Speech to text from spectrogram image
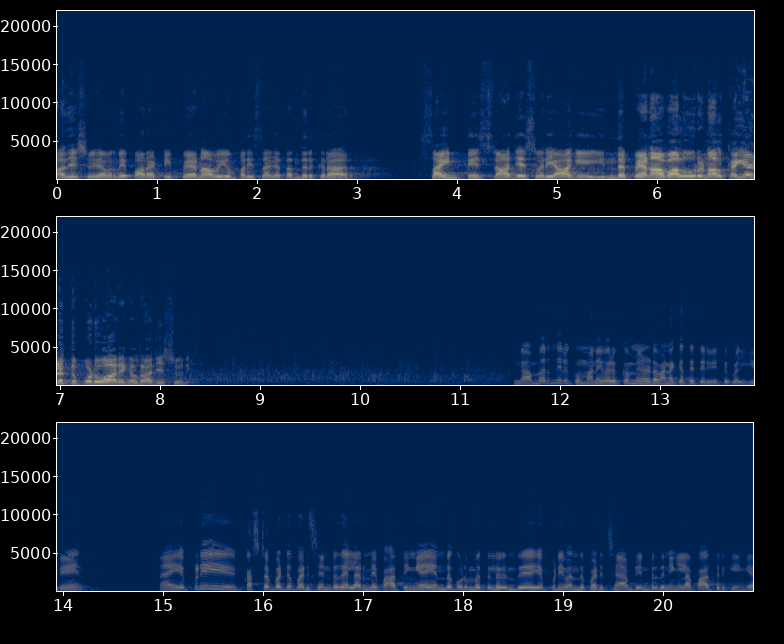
Rajeswari அவர்களை பாராட்டி பேனாவையும் பரிசாக தந்திருக்கிறார். சயின்டிஸ்ட் ராஜேஸ்வரி ஆகி இந்த பேனாவால் ஒரு நாள் கையெழுத்து போடுவார் எங்கள் ராஜேஸ்வரி. இங்கே அமர்ந்திருக்கும் அனைவருக்கும் என்னோட வணக்கத்தை தெரிவித்துக் கொள்கிறேன். நான் எப்படி கஷ்டப்பட்டு படித்தேன்றது எல்லாருமே பார்த்தீங்க எந்த குடும்பத்திலிருந்து எப்படி வந்து படித்தேன் அப்படின்றது நீங்களாம் பார்த்துருக்கீங்க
